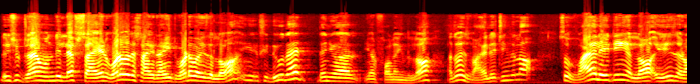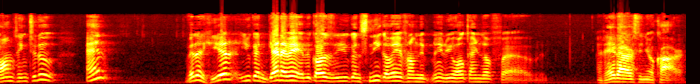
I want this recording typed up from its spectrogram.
You should drive on the left side, whatever the side right, whatever is the law. If you do that, then you are you are following the law, otherwise violating the law. So violating a law is a wrong thing to do. And whether here you can get away because you can sneak away from the you know, all kinds of uh, radars in your car.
